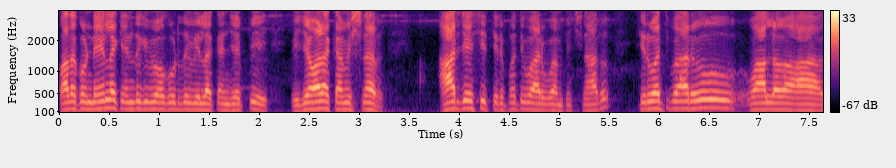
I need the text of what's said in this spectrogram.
పదకొండేళ్ళకి ఎందుకు ఇవ్వకూడదు వీళ్ళకని చెప్పి విజయవాడ కమిషనర్ ఆర్జేసీ తిరుపతి వారు పంపించినారు. తిరుపతి వారు వాళ్ళ ఆ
